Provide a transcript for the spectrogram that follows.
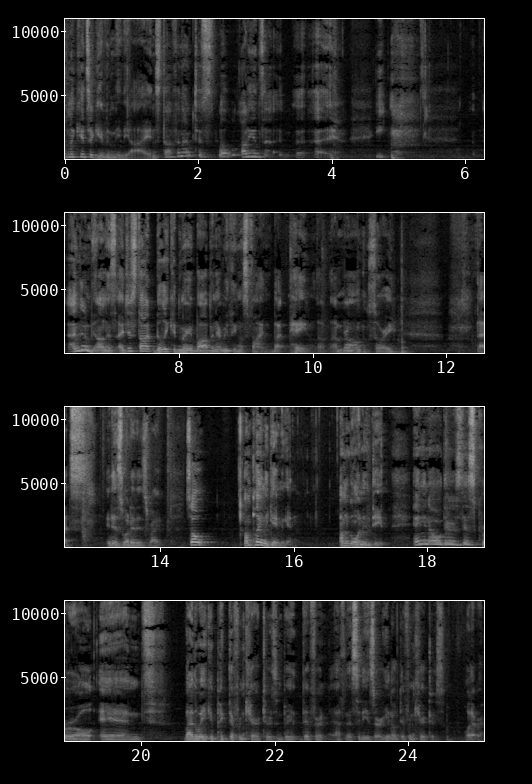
So my kids are giving me the eye and stuff, and I'm just well, audience. I, I, I'm gonna be honest. I just thought Billy could marry Bob and everything was fine. But hey, I'm wrong. Sorry. That's it is what it is, right? So I'm playing the game again. I'm going in deep, and you know, there's this girl and by the way, you can pick different characters and different ethnicities or, you know, different characters, whatever.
